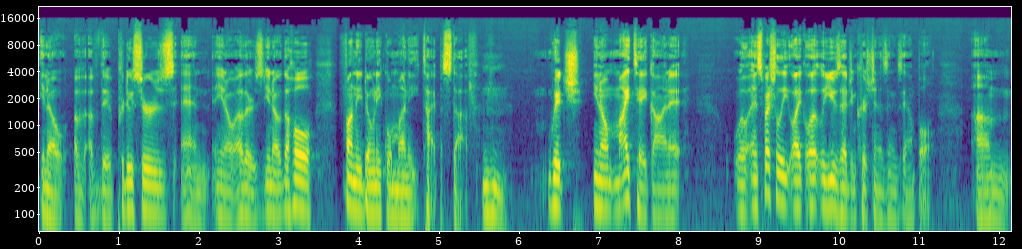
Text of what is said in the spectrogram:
you know of, of the producers and you know others you know the whole funny don't equal money type of stuff. Which you know my take on it well especially like let, us use edge and christian as an example. Um,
